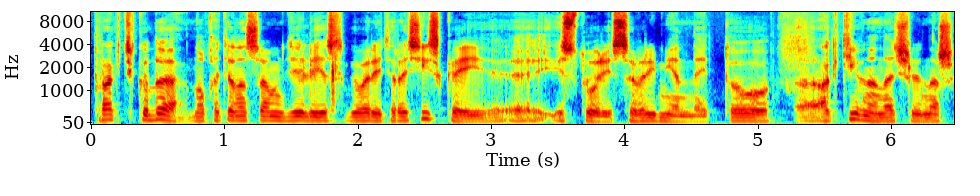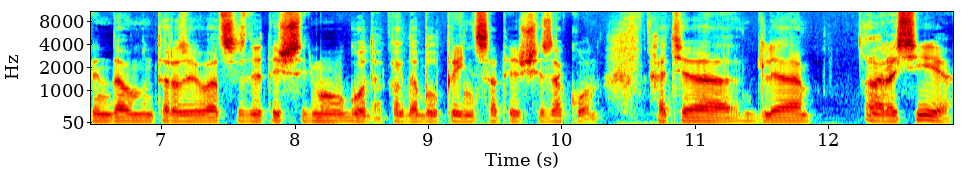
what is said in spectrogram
Практика, да. Но хотя на самом деле, если говорить о российской э, истории современной, то активно начали наши эндаументы развиваться с 2007 года, когда был принят соответствующий закон. Хотя для России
